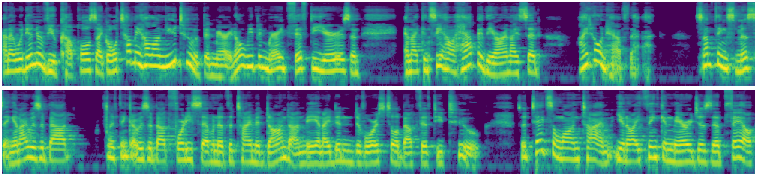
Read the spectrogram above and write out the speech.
and I would interview couples. I go, "Well, tell me how long you two have been married." "Oh, we've been married 50 years." And and I can see how happy they are. And I said, "I don't have that. Something's missing." And I was about I think I was about 47 at the time it dawned on me, and I didn't divorce till about 52. So it takes a long time. You know, I think in marriages that fail,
